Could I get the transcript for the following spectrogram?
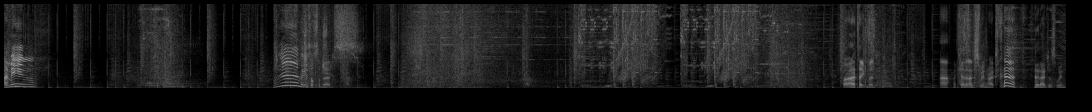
I mean... Yeah, maybe it's not so bad. Oh, I take mid. Ah, okay, then I just win, right? then I just win.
